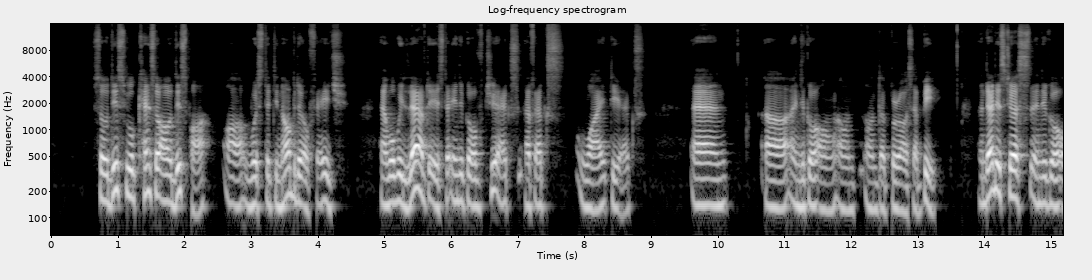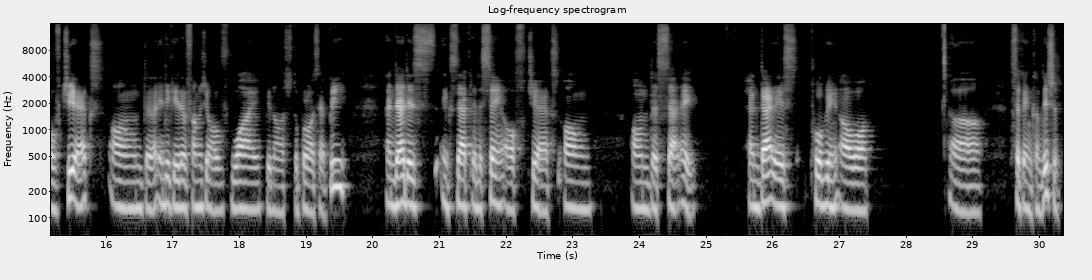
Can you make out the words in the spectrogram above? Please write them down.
So this will cancel out this part uh, with the denominator of h. And what we left is the integral of gx fx y dx and uh, integral on, on, on the set b. And that is just integral of gx on the indicator function of y belongs to Borel set b. And that is exactly the same of gx on on the set A. And that is proving our uh, second condition.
